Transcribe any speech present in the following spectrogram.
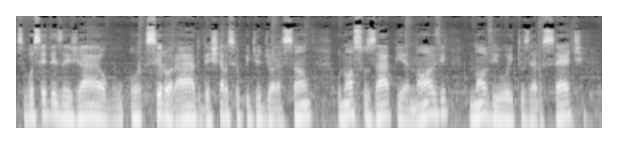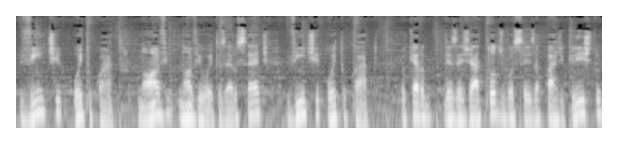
Se você desejar ser orado, deixar o seu pedido de oração, o nosso zap é 99807 2084. 99807 2084. Eu quero desejar a todos vocês a paz de Cristo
